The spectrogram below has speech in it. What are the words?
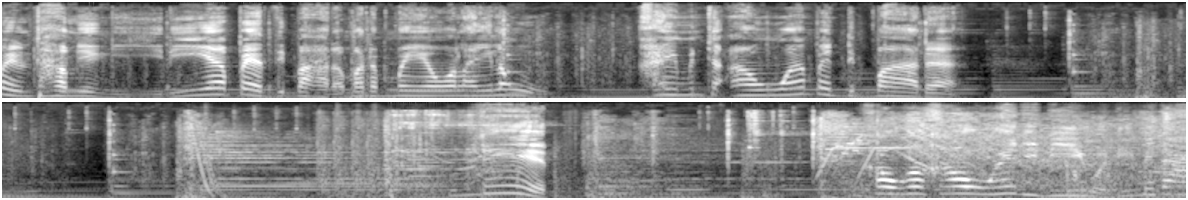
ไมมันทำอย่างนี้เนี่ยแปดสิบาทเอามาทำแมวอะไรเล่าใครมันจะเอาวะแปดสิบาทอะคุณเลดเข้าก็เข้าให้ดีๆกว่านี้ไม่ได้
